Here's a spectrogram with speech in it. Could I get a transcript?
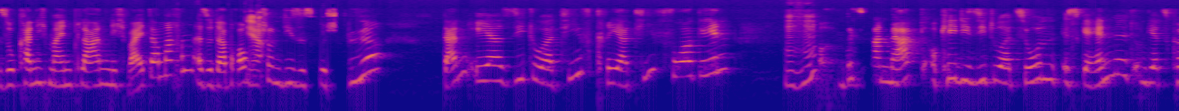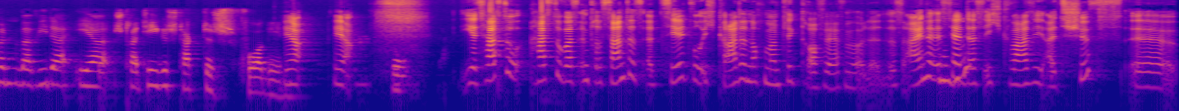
so kann ich meinen Plan nicht weitermachen. Also da braucht ja. schon dieses Gespür. Dann eher situativ, kreativ vorgehen, mhm. bis man merkt, okay, die Situation ist gehandelt und jetzt können wir wieder eher strategisch-taktisch vorgehen. Ja, ja. So. Jetzt hast du, hast du was Interessantes erzählt, wo ich gerade noch mal einen Blick drauf werfen würde. Das eine ist mhm. ja, dass ich quasi als Schiffs, äh,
